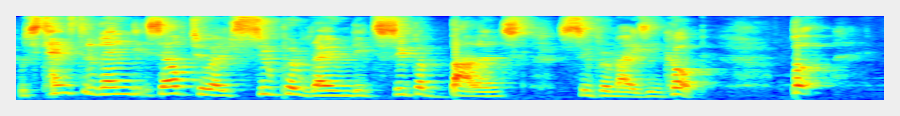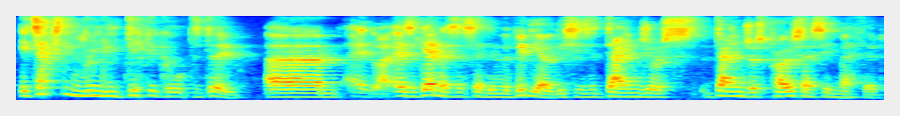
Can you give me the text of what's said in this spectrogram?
which tends to lend itself to a super rounded, super balanced, super amazing cup. It's actually really difficult to do. Um, as again, as I said in the video, this is a dangerous, dangerous processing method.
